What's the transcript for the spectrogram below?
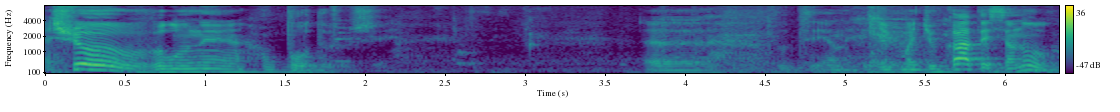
А що головне у подорожі? Е, тут я не хотів матюкатися, ну,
